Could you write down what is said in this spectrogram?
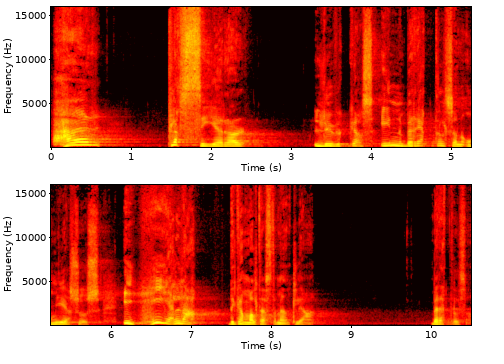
Här placerar Lukas in berättelsen om Jesus i hela det gammaltestamentliga berättelsen.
